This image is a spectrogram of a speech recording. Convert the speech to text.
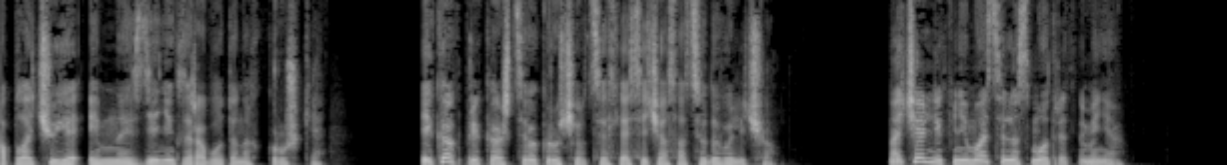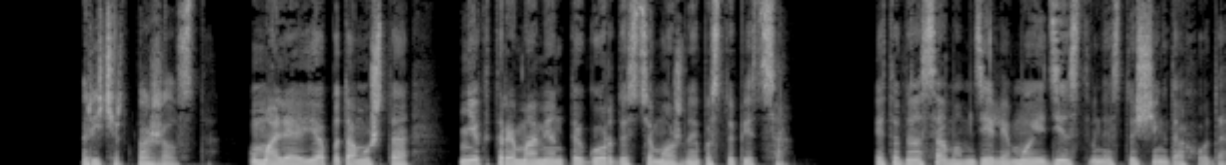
Оплачу я именно из денег, заработанных в кружке. И как прикажете выкручиваться, если я сейчас отсюда вылечу? Начальник внимательно смотрит на меня. «Ричард, пожалуйста, умоляю я, потому что некоторые моменты гордости можно и поступиться. Это на самом деле мой единственный источник дохода.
